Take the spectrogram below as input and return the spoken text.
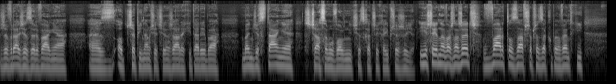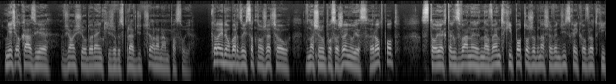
że w razie zerwania e, odczepi nam się ciężarek i ta ryba będzie w stanie z czasem uwolnić się z haczyka i przeżyje. I jeszcze jedna ważna rzecz, warto zawsze przed zakupem wędki mieć okazję wziąć ją do ręki, żeby sprawdzić, czy ona nam pasuje. Kolejną bardzo istotną rzeczą w naszym uposażeniu jest rodpot, stojak tak zwany na wędki, po to, żeby nasze wędziska i kowrotki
